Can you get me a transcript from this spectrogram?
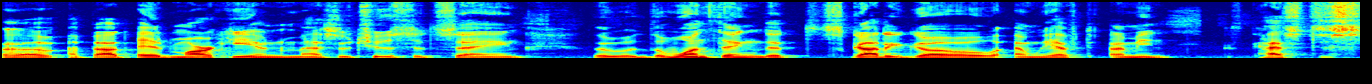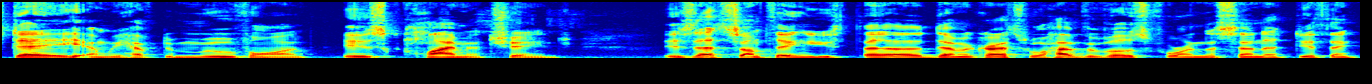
uh about Ed Markey in Massachusetts saying the the one thing that's got to go and we have to, I mean, has to stay and we have to move on is climate change. Is that something you, uh, Democrats will have the votes for in the Senate? Do you think?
